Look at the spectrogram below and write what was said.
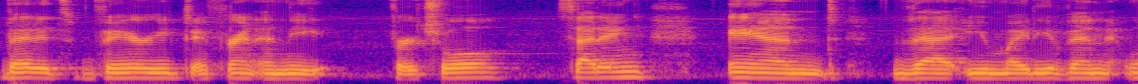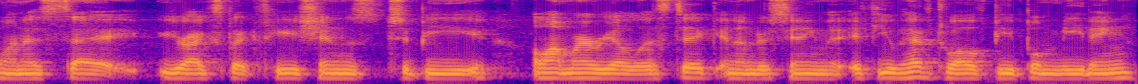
that it's very different in the virtual setting and that you might even want to set your expectations to be a lot more realistic and understanding that if you have 12 people meeting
